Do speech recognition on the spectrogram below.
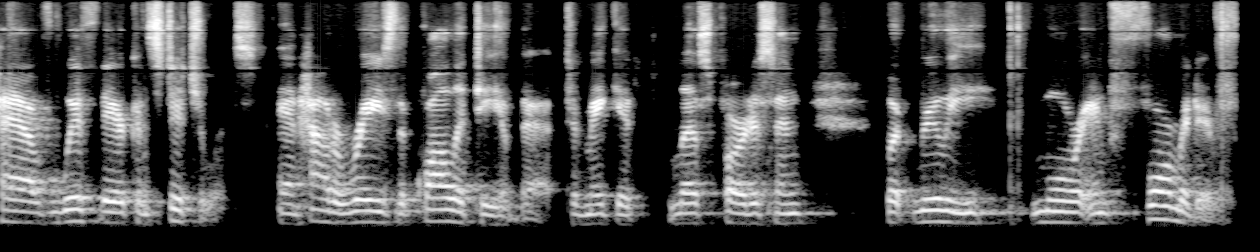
have with their constituents and how to raise the quality of that to make it less partisan, but really more informative?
